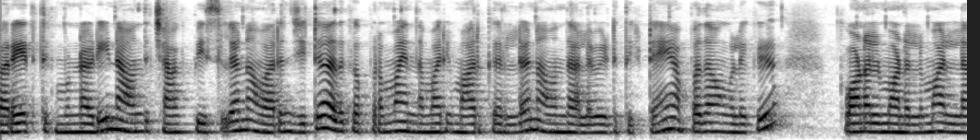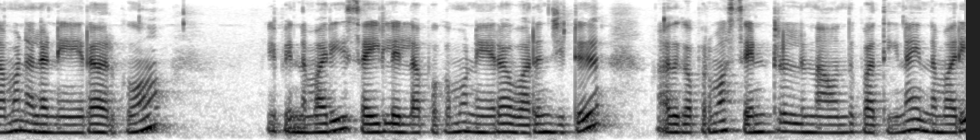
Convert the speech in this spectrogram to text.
வரைகிறதுக்கு முன்னாடி நான் வந்து சாக் பீஸில் நான் வரைஞ்சிட்டு அதுக்கப்புறமா இந்த மாதிரி மார்க்கரில் நான் வந்து அளவு எடுத்துக்கிட்டேன். அப்போ தான் உங்களுக்கு கோணல் மாடலுமாக இல்லாமல் நல்லா நேராக இருக்கும். இப்போ இந்த மாதிரி சைடில் எல்லா பக்கமும் நேராக வரைஞ்சிட்டு அதுக்கப்புறமா சென்ட்ரலில் நான் வந்து பார்த்திங்கன்னா இந்த மாதிரி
